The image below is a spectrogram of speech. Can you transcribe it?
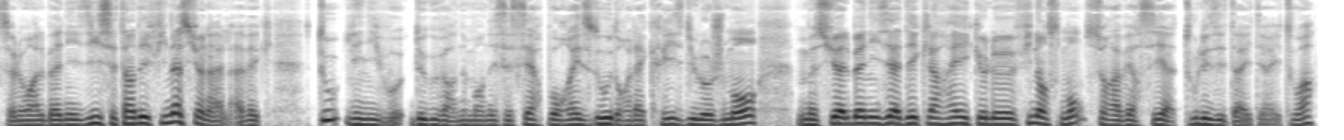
Selon Albanese, c'est un défi national avec tous les niveaux de gouvernement nécessaires pour résoudre la crise du logement. Monsieur Albanese a déclaré que le financement sera versé à tous les États et territoires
